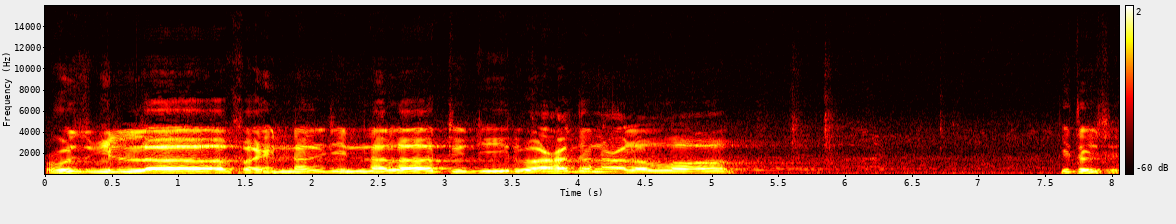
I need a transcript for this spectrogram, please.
عوذ باللہ فإن الجن لا تجیر احدا علی اللہ کی تو اسے۔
